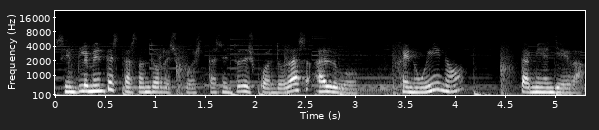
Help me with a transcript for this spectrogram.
simplemente estás dando respuestas. Entonces, cuando das algo genuino, también llega.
